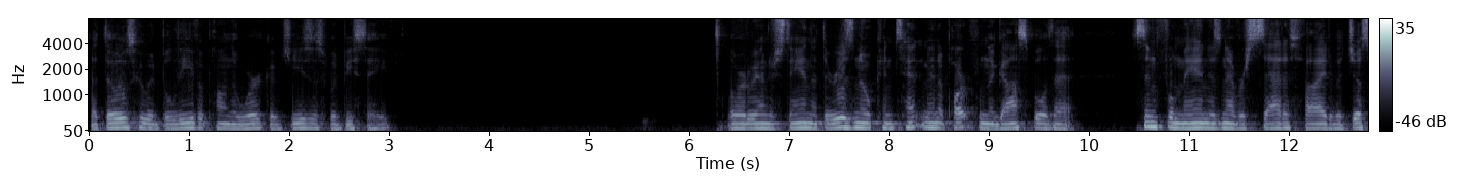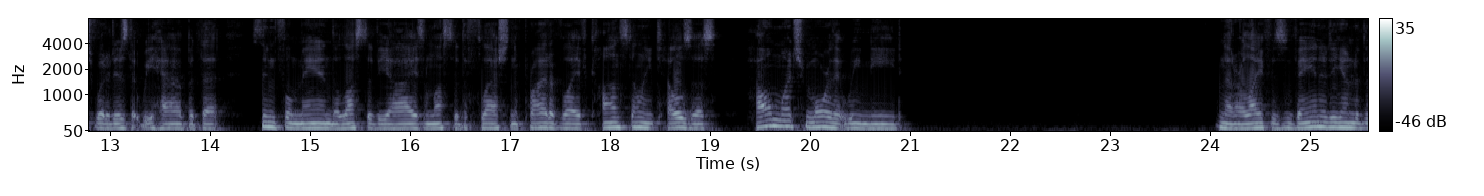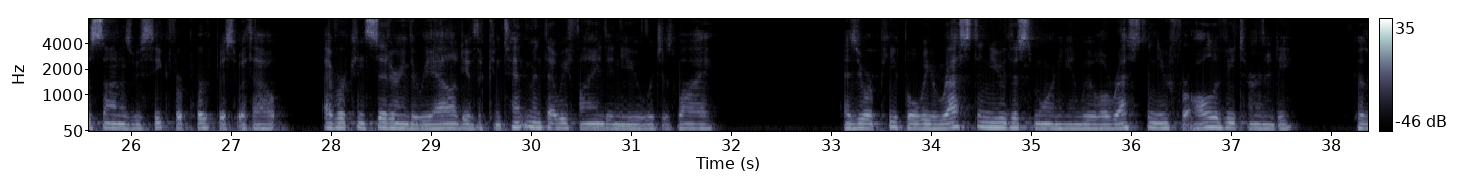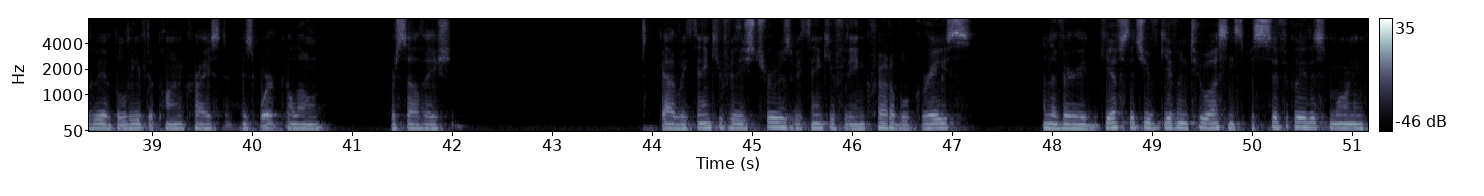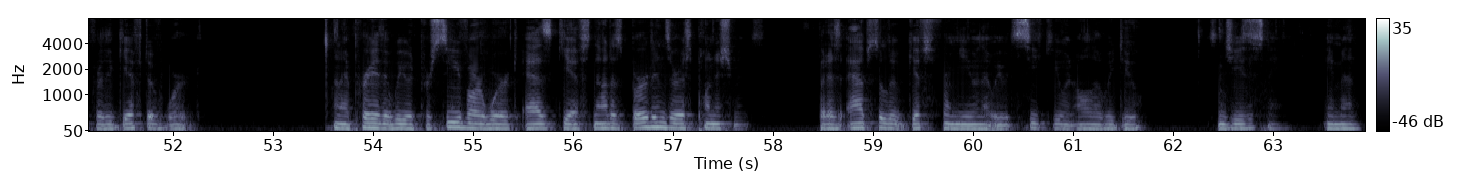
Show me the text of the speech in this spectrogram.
that those who would believe upon the work of Jesus would be saved. Lord, we understand that there is no contentment apart from the gospel, that sinful man is never satisfied with just what it is that we have, but that sinful man, the lust of the eyes and lust of the flesh and the pride of life, constantly tells us how much more that we need. And that our life is vanity under the sun as we seek for purpose without ever considering the reality of the contentment that we find in you, which is why as your people, we rest in you this morning and we will rest in you for all of eternity because we have believed upon Christ and his work alone for salvation. God, we thank you for these truths. We thank you for the incredible grace and the very gifts that you've given to us, and specifically this morning for the gift of work. And I pray that we would perceive our work as gifts, not as burdens or as punishments, but as absolute gifts from you, and that we would seek you in all that we do. It's in Jesus' name. Amen.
